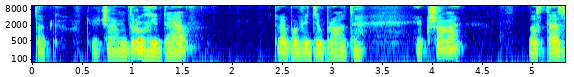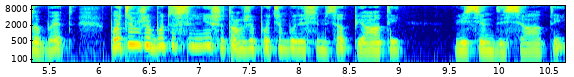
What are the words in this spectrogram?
Так, включаємо другий дев. Треба відібрати. Якщо ви дасте забити, потім вже буде сильніше, там вже потім буде 75-й, 80-й,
